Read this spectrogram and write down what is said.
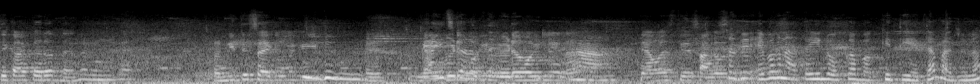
ते काय करत नाही ना तर मी तेच ऐकलं की व्हिडिओ बघितले ना हां. त्यामुळेच ते सांगत होते. सगळे हे बघ ना आता ही लोक बघ किती हा बाजूला.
